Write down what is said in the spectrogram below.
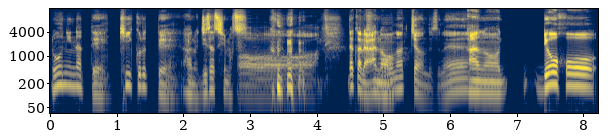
浪人になってうん。気狂って、あの自殺します。だからあそうのなっちゃうんですね。あの両方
